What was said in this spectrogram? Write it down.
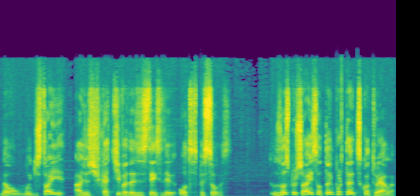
não destrói a justificativa da existência de outras pessoas. Os outros personagens são tão importantes quanto ela.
